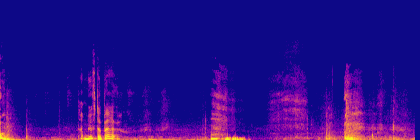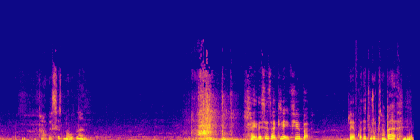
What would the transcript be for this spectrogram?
Oh, that moved a bit. This isn't opening. Right, this is a great view, but right, I've got the door open a bit.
